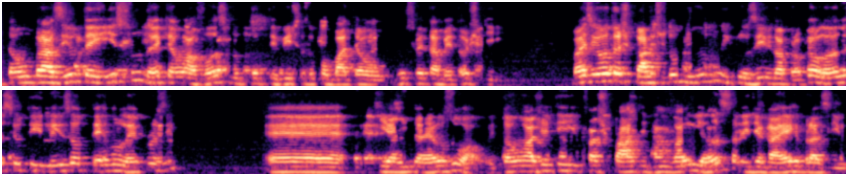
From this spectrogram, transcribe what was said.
Então, o Brasil tem isso, né, que é um avanço do ponto de vista do combate ao do enfrentamento ao estigma. Mas em outras partes do mundo, inclusive na própria Holanda, se utiliza o termo leprosy, é, que ainda é usual. Então, a gente faz parte de uma aliança, a NHR Brasil,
